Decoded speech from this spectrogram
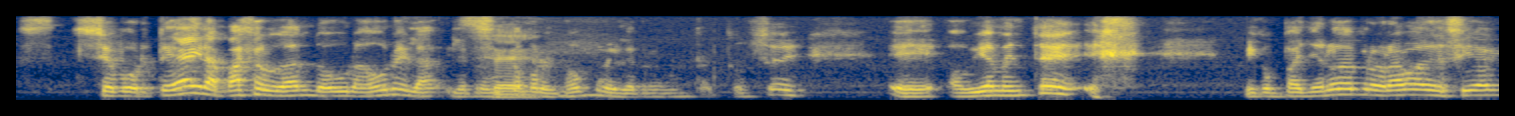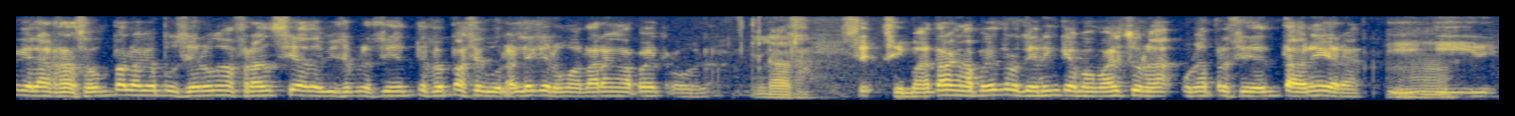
se voltea y la va saludando una a una y, la, le pregunta por el nombre y le pregunta. Entonces, eh, obviamente, mi compañero de programa decía que la razón para la que pusieron a Francia de vicepresidente fue para asegurarle que no mataran a Petro, ¿verdad? Claro. Si, matan a Petro tienen que mamarse una, una presidenta negra. y,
